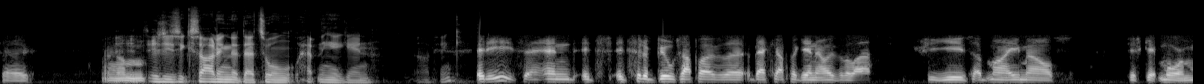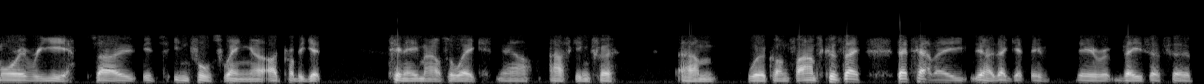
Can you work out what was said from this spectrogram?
So um, it, it is exciting that that's all happening again. I think it is, and it's it's sort of built up over the back up again over the last few years. Uh, my emails just get more and more every year, so it's in full swing. Uh, I'd probably get ten emails a week now asking for um, work on farms because they that's how they you know they get their their visa for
